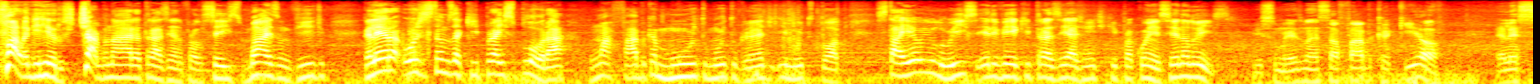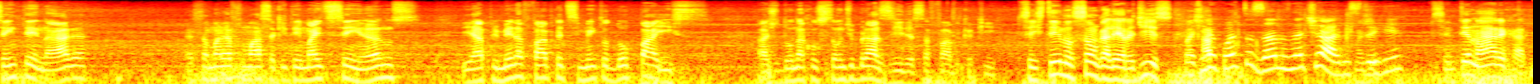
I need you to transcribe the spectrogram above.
Fala guerreiros, Thiago na área trazendo para vocês mais um vídeo. Galera, hoje estamos aqui para explorar uma fábrica muito, muito grande e muito top. Está eu e o Luiz, ele veio aqui trazer a gente aqui para conhecer, né Luiz? Isso mesmo, essa fábrica aqui ó, ela é centenária. Essa Maria Fumaça aqui tem mais de 100 anos E é a primeira fábrica de cimento do país. Ajudou na construção de Brasília essa fábrica aqui. Vocês têm noção, galera, disso? Imagina a... quantos anos, né, Thiago, isso Imagina... daqui? Centenária, cara.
